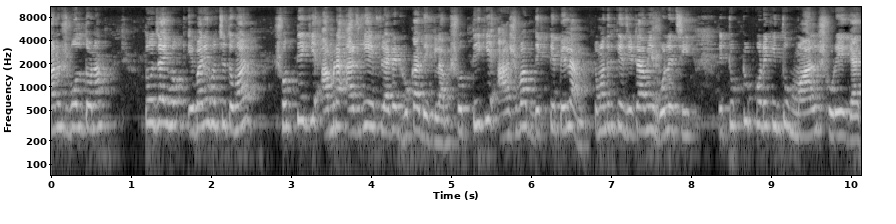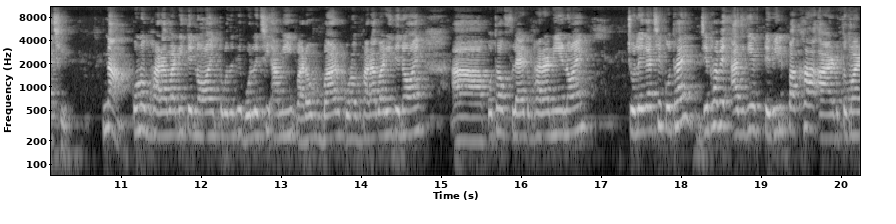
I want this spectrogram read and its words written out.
মানুষ বলতো না। তো যাই হোক, এবারে হচ্ছে তোমার, সত্যি কি আমরা আজকে এই ফ্ল্যাটে ঢোকা দেখলাম? সত্যি কি আসবাব দেখতে পেলাম? তোমাদেরকে যেটা আমি বলেছি, যে টুকটুক করে কিন্তু মাল সরে গেছে। না, কোনো ভাড়া বাড়িতে নয়, তোমাদেরকে বলেছি আমি বারংবার, কোনো ভাড়া বাড়িতে নয় কোথাও ফ্ল্যাট ভাড়া নিয়ে নয়। চলে গেছে কোথায়? যেভাবে আজকে টেবিল পাখা আর তোমার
